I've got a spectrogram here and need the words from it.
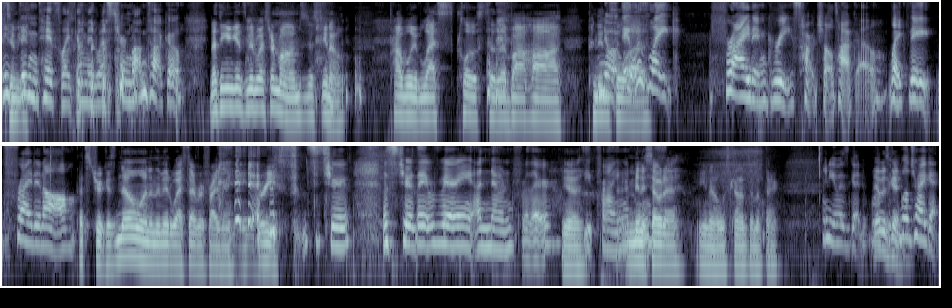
It to me. It didn't taste like a Midwestern mom taco. Nothing against Midwestern moms, just you know, probably less close to the Baja Peninsula. No, Peninsula. it was like fried in grease hard shell taco. Like they fried it all. That's true because no one in the Midwest ever fries anything in grease. It's true. It's true. They're very unknown for their Yeah, deep frying. Uh, in. Minnesota, you know, Wisconsin up there. And it was good. We'll was good. We'll try again.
